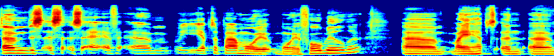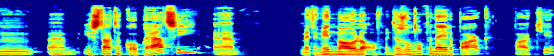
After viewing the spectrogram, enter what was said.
Ehm, dus, dus, dus, even, ehm, je hebt een paar mooie, mooie voorbeelden. Maar je hebt een, je start een coöperatie met een windmolen of met een zonnepanelenpark, parkje.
